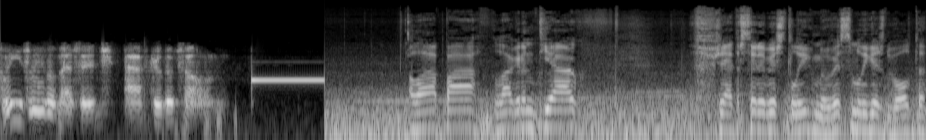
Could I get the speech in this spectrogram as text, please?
Please leave a message after the tone. Olá pá, olá grande Tiago. Já é a terceira vez que te ligo, meu, vê se me ligas de volta.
